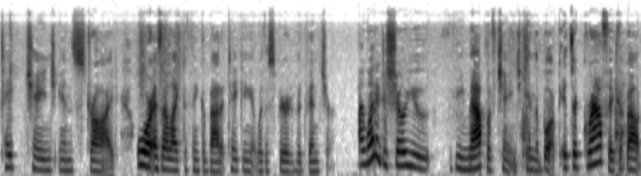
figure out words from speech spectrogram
take change in stride, or as I like to think about it, taking it with a spirit of adventure. I wanted to show you the map of change in the book. It's a graphic about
